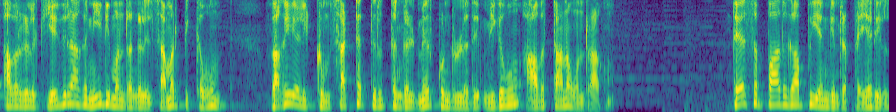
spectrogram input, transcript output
அவர்களுக்கு எதிராக நீதிமன்றங்களில் சமர்ப்பிக்கவும் வகையளிக்கும் சட்ட திருத்தங்கள் மேற்கொண்டுள்ளது மிகவும் ஆபத்தான ஒன்றாகும். தேச பாதுகாப்பு என்கின்ற பெயரில்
